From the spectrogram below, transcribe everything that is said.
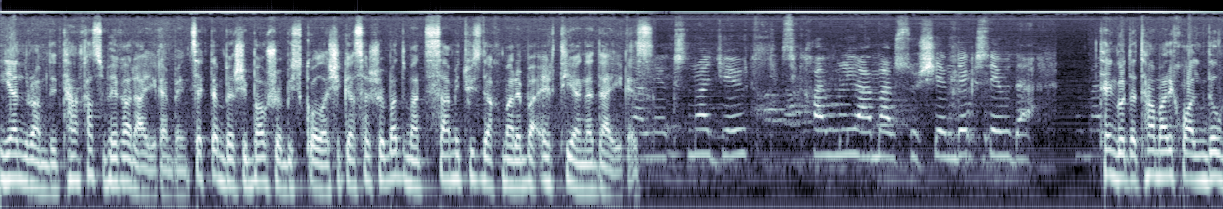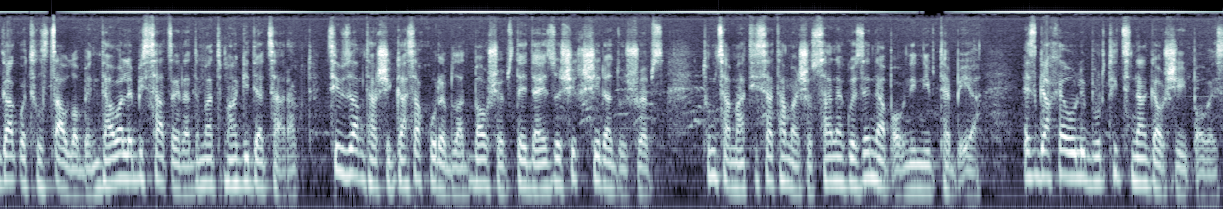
იანვრამდე თანხას ვეღარ აიღებენ. სექტემბერში ბავშვების სკოლაში გასაშვებად მათ სამი თვის დახმარება ერთიანად აიღეს. სიხაული ამას შემდეგ სევდა. თენგო და თამარი ხვალინდელ გაკვეთილ სწავლობენ. დავალების საწერად მათ მაგიდაც არ აქვთ. ცივზამთარში გასახურებლად ბავშვებს დედა ეზოში ხშირად უშვებს. თუმცა მათი სათამაშო სანაგვეზე ნაპოვნი ნივთებია ეს გახეული ბურთიც ნაგავში იპოვეს.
